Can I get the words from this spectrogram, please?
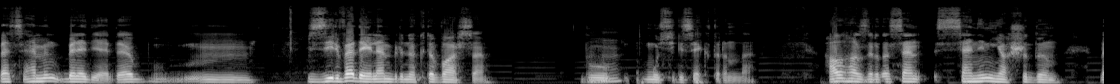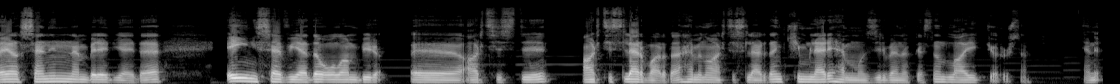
Bəs həmin belə deyək də bu, mm, zirvə deyilən bir nöqtə varsa bu Mhm. musiqi sektorunda. Hal-hazırda sən sənin yaşıdın və ya səninlə belə deyək də eyni səviyyədə olan bir e, artisti, artistlər var da, həmin o artistlərdən kimləri həmin o zirvə nöqtəsinə layiq görürsən? Yəni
